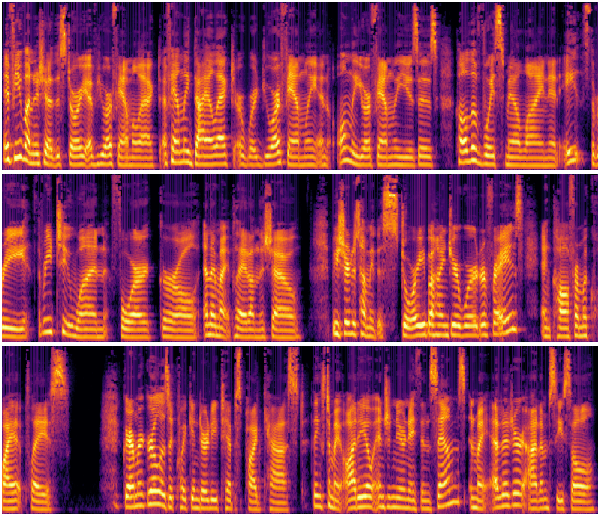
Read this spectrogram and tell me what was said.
If you want to share the story of your Familect, a family dialect or word your family and only your family uses, call the voicemail line at 83321-4GIRL and I might play it on the show. Be sure to tell me the story behind your word or phrase and call from a quiet place. Grammar Girl is a quick and dirty tips podcast. Thanks to my audio engineer Nathan Sims and my editor Adam Cecil.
